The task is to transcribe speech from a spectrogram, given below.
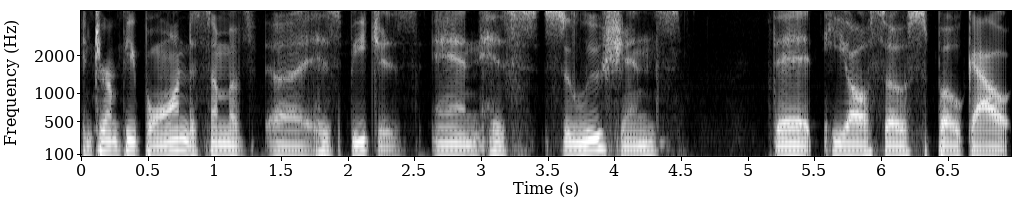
and turn people on to some of uh, his speeches and his solutions that he also spoke out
